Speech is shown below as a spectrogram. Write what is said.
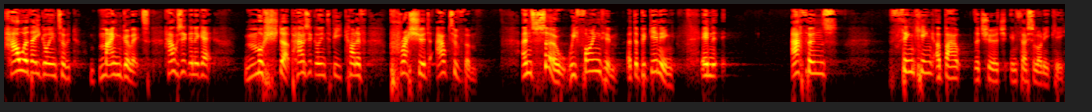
How are they going to mangle it? How's it going to get mushed up? How's it going to be kind of pressured out of them? And so we find him at the beginning in Athens thinking about the church in Thessaloniki.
